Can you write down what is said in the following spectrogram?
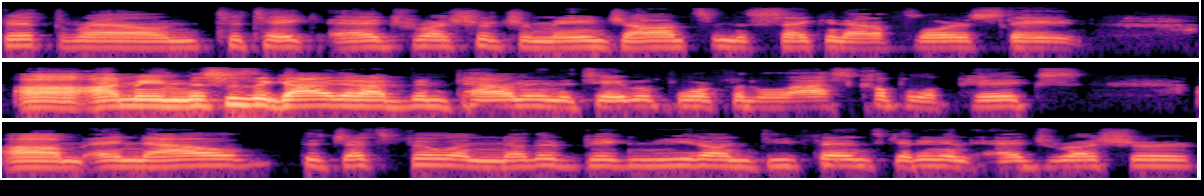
fifth round to take edge rusher Jermaine Johnson, the second out of Florida State. Uh, I mean, this is a guy that I've been pounding the table for for the last couple of picks. Um, and now the Jets fill another big need on defense, getting an edge rusher.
